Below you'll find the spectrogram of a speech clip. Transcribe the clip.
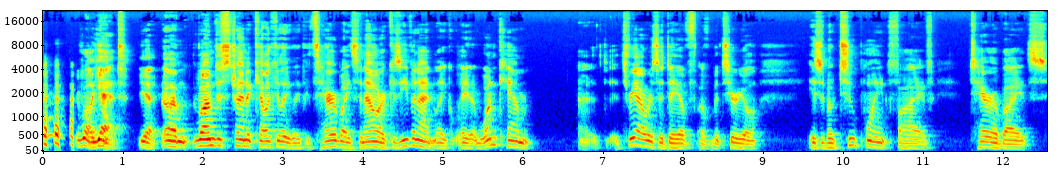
well, yet, yeah. Um, well, I'm just trying to calculate like the terabytes an hour because even at like one cam, uh, three hours a day of, of material is about 2.5 terabytes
